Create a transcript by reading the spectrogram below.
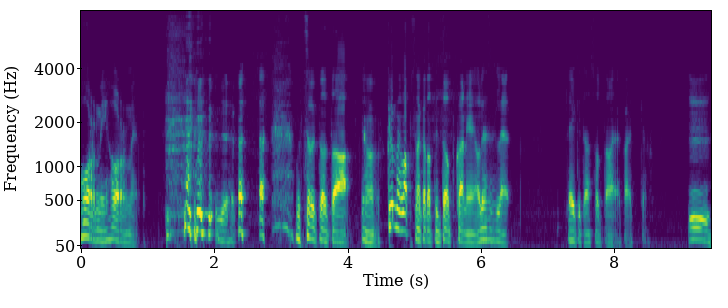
Horni Hornet. Mutta se oli tota, joo. Kyllä me lapsena katsottiin Top Gunia ja oli se silleen, leikitään sotaa ja kaikkea. Mm.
